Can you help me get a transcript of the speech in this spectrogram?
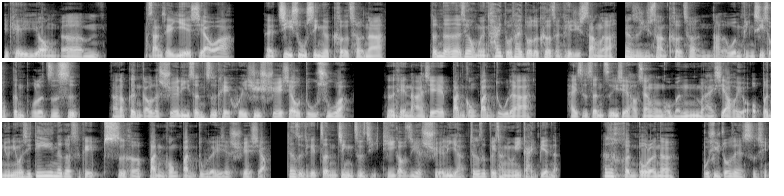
你可以用呃上些夜校啊，还有技术性的课程啊，等等的，现在我们有太多太多的课程可以去上了啊。这样子你去上课程，拿到文凭，吸收更多的知识，拿到更高的学历，甚至可以回去学校读书啊，甚至可以拿一些半工半读的啊，还是甚至一些好像我们马来西亚会有 Open University，那个是可以适合半工半读的一些学校。这样子你可以增进自己，提高自己的学历啊，这个是非常容易改变的。但是很多人呢不去做这件事情，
